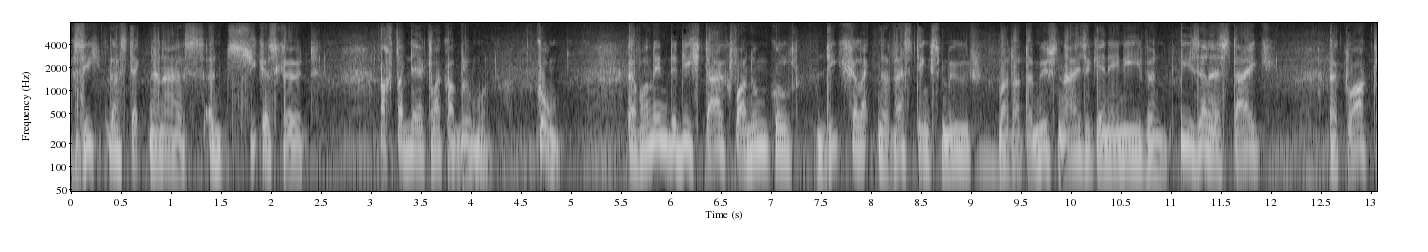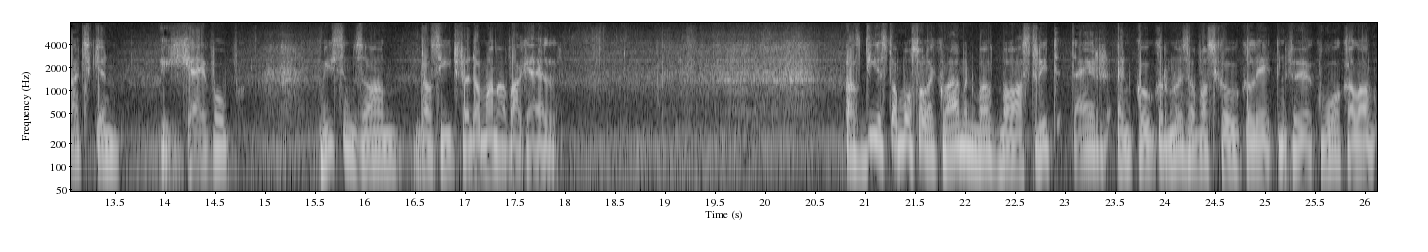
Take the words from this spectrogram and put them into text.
Zie, daar steekt een huis, een chique scheut, achter die klakkerbloemen. Kom, en van in de dichttuig van onkel, dik gelijk een vestingsmuur, waar dat de mus nijzik in even, is en een stijk, een klaar klatsken, gijf op. Missen aan, dat ziet voor de mannen van geil. Als die eerste mosselen kwamen, was Baastrit, Tijr en Kokernussen was schokeleten voor kwokeland.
